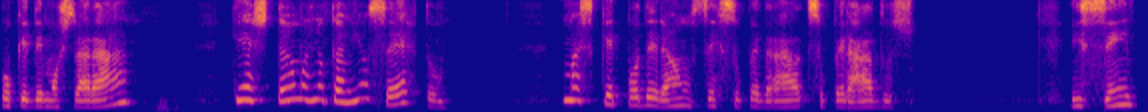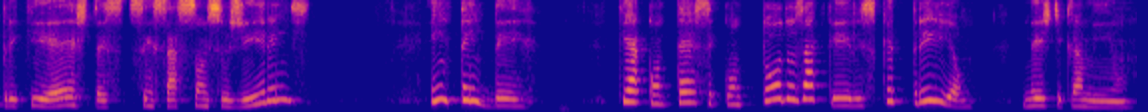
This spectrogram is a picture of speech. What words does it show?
o que demonstrará que estamos no caminho certo, mas que poderão ser superados. E sempre que estas sensações surgirem, entender que acontece com todos aqueles que trilham neste caminho,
